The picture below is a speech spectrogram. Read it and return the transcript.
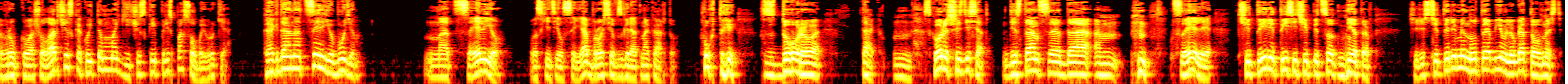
В рубку вошел Арчи с какой-то магической приспособой в руке. «Когда над целью будем?» «Над целью?» — восхитился я, бросив взгляд на карту. «Ух ты! Здорово!» «Так, скорость 60. Дистанция до эм, цели 4500 метров. Через 4 минуты объявлю готовность.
